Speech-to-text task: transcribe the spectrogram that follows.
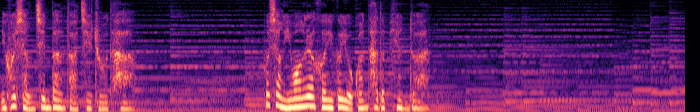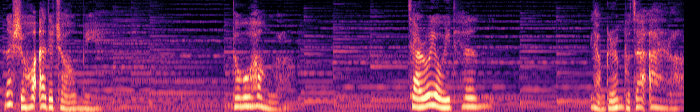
你会想尽办法记住他，不想遗忘任何一个有关他的片段。那时候爱的着迷，都忘了。假如有一天，两个人不再爱了，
